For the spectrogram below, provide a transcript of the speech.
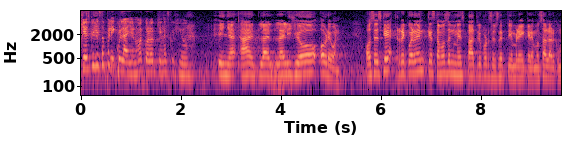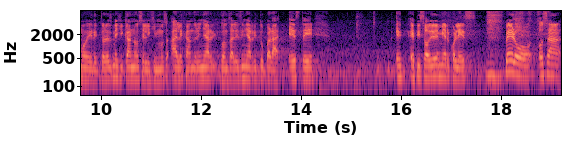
¿Quién escogió esta película? Yo no me acuerdo quién la escogió. Iña- ah, la, la eligió Obregón. O sea, es que recuerden que estamos en mes patrio por ser septiembre y queremos hablar como de directores mexicanos. Elegimos a Alejandro Iñarri- González Iñárritu para este e- episodio de miércoles. Pero, o sea,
